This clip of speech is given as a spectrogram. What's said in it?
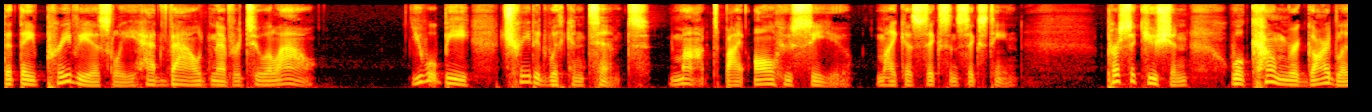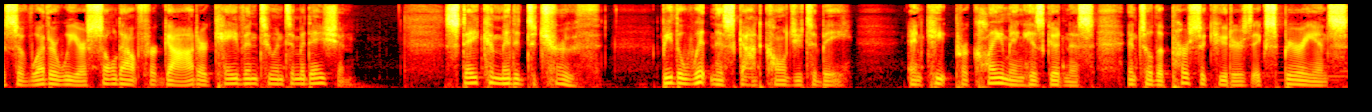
that they previously had vowed never to allow. You will be treated with contempt, mocked by all who see you. Micah 6 and 16. Persecution will come regardless of whether we are sold out for God or cave into intimidation. Stay committed to truth. Be the witness God called you to be, and keep proclaiming His goodness until the persecutors experience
